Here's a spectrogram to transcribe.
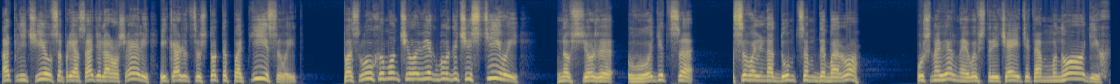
отличился при осаде Ла-Рошели и, кажется, что-то пописывает. По слухам, он человек благочестивый, но все же водится с вольнодумцем Дебаро. Уж, наверное, вы встречаете там многих,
